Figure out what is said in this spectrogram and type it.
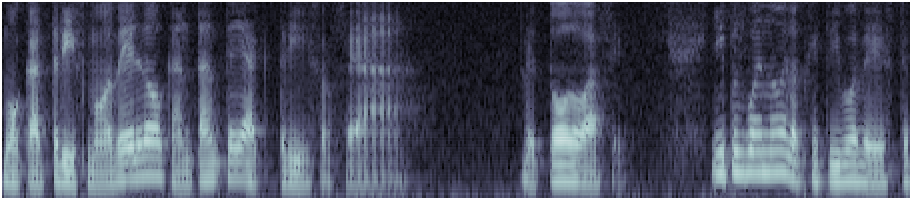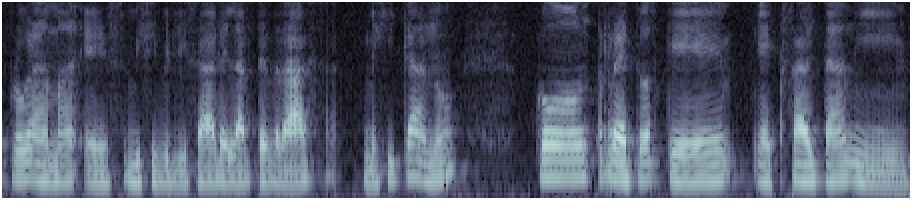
mocatriz, modelo, cantante, actriz, o sea, de todo hace. Y pues bueno, el objetivo de este programa es visibilizar el arte drag mexicano con retos que exaltan y,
